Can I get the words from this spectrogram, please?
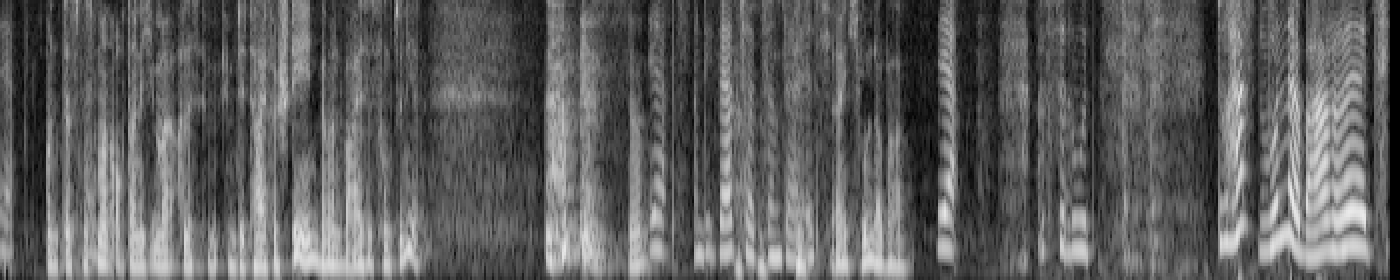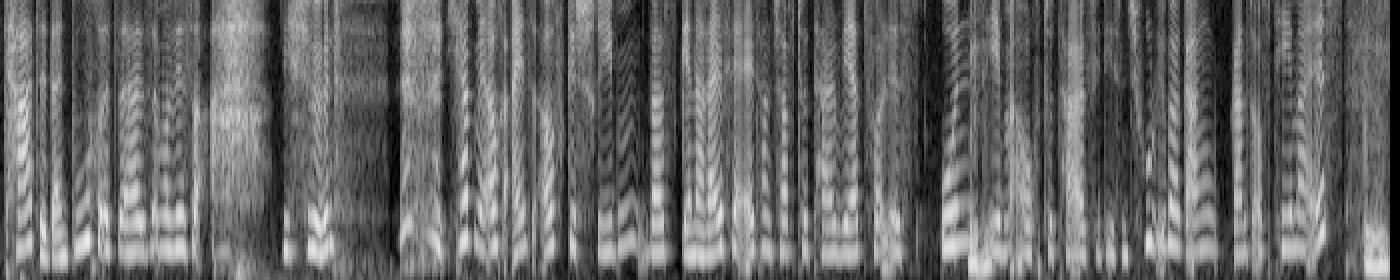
Ja. Und das muss man auch da nicht immer alles im, im Detail verstehen, wenn man weiß, es funktioniert. ja, ja und die Wertschätzung da ist. Ich eigentlich wunderbar. Ja, absolut. Du hast wunderbare Zitate. Dein Buch ist, ist immer wieder so, ah, wie schön. Ich habe mir auch eins aufgeschrieben, was generell für Elternschaft total wertvoll ist und mhm. eben auch total für diesen Schulübergang ganz oft Thema ist. Mhm.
